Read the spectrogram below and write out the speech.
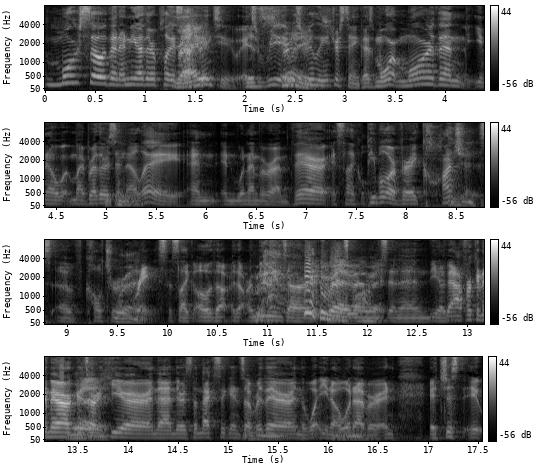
more so than any other place right? I've been to. It's, it's re- it was really interesting because more more than you know, my brother's mm-hmm. in L.A. and and whenever I'm there, it's like people are very conscious mm-hmm. of culture right. and race. It's like oh, the, the Armenians are in right, this box, and then you know the African Americans are here, and then there's the Mexicans mm-hmm. over there, and the what you know mm-hmm. whatever. And it just it,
